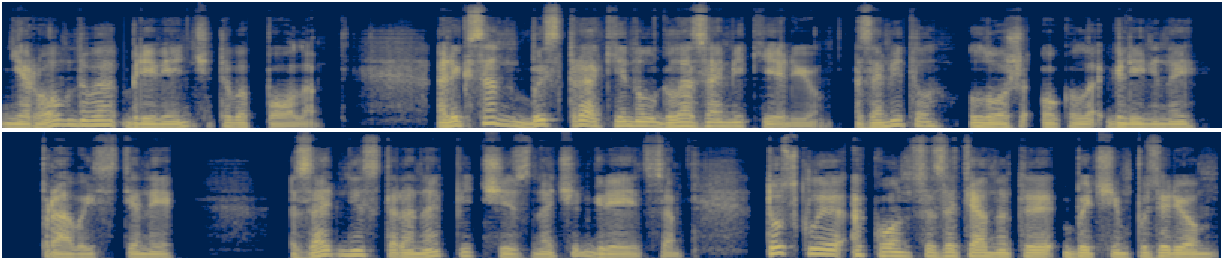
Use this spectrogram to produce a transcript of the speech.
неровного бревенчатого пола. Александр быстро окинул глазами келью, заметил ложе около глиняной правой стены. Задняя сторона печи, значит, греется. Тусклые оконцы, затянуты бычьим пузырем.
